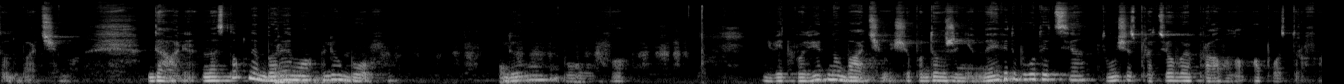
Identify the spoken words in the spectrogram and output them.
тут бачимо. Далі, наступне беремо любов. Любов. Відповідно, бачимо, що подовження не відбудеться, тому що спрацьовує правило апострофа.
